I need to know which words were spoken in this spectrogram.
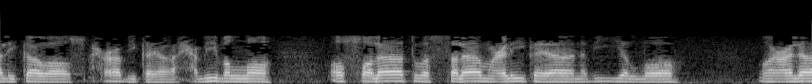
آلك وصحابك يا حبيب الله. والصلاة والسلام عليك يا نبي الله وعلى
